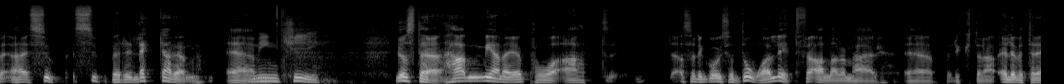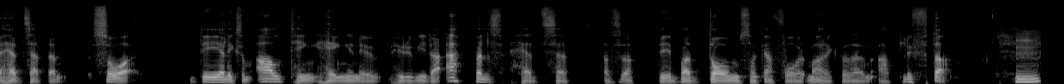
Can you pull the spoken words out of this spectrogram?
här super, superläckaren. Eh, Ming Chi. Just det, han menar ju på att alltså det går ju så dåligt för alla de här eh, ryktena, eller vet du headseten. Så det är liksom allting hänger nu huruvida Apples headset, alltså att det är bara de som kan få marknaden att lyfta. Mm.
